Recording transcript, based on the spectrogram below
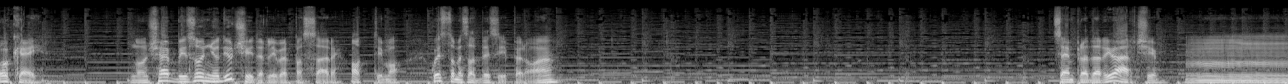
Ok. Non c'è bisogno di ucciderli per passare. Ottimo. Questo mi sa di sì, però, eh. Sempre ad arrivarci. Mm.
